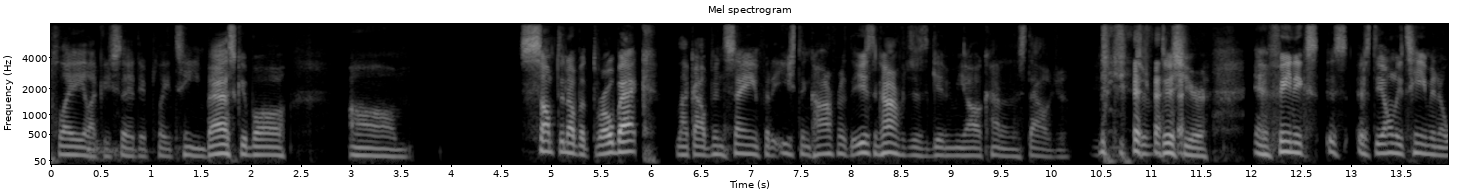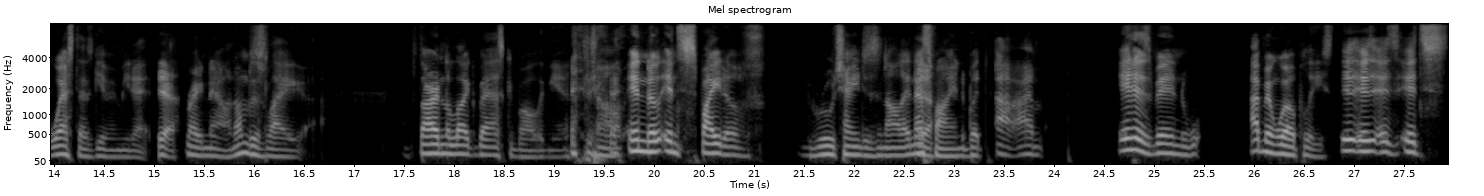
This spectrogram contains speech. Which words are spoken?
play. Like you said, they play team basketball. Um, something of a throwback like I've been saying for the Eastern Conference, the Eastern Conference is giving me all kind of nostalgia this year. And Phoenix is, is the only team in the West that's giving me that. Yeah. Right now. And I'm just like I'm starting to like basketball again. um, in the in spite of rule changes and all that. And that's yeah. fine. But I, am it has been I've been well pleased. It, it, it's it's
